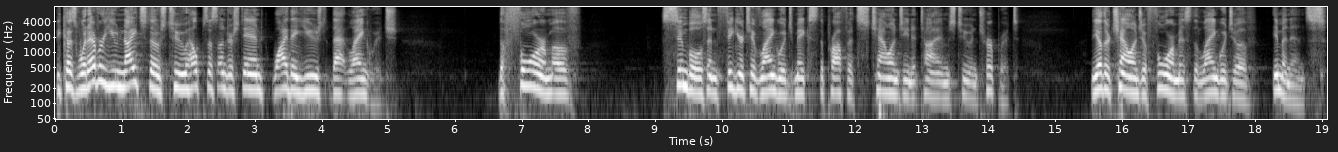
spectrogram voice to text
Because whatever unites those two helps us understand why they used that language the form of symbols and figurative language makes the prophets challenging at times to interpret. The other challenge of form is the language of imminence.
